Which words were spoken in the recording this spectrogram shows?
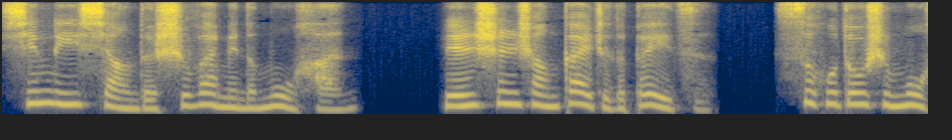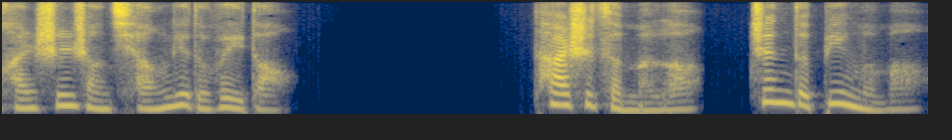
心里想的是外面的慕寒，连身上盖着的被子。似乎都是慕寒身上强烈的味道。他是怎么了？真的病了吗？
